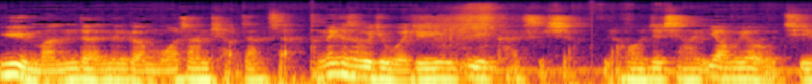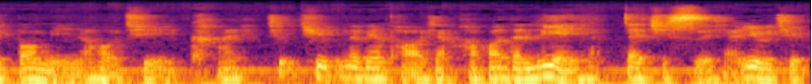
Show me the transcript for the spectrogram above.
玉门的那个魔山挑战赛，那个时候就我就又又开始想，然后就想要不要去报名，然后去看，就去那边跑一下，好好的练一下，再去试一下，又去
